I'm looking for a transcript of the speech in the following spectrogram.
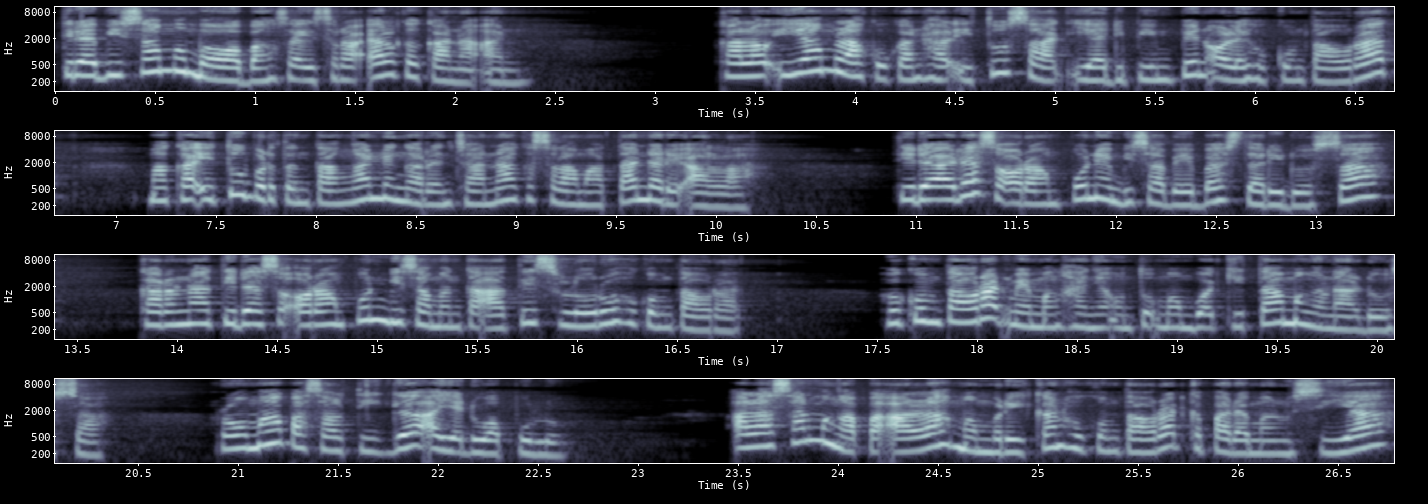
tidak bisa membawa bangsa Israel ke Kanaan. Kalau ia melakukan hal itu saat ia dipimpin oleh hukum Taurat, maka itu bertentangan dengan rencana keselamatan dari Allah. Tidak ada seorang pun yang bisa bebas dari dosa, karena tidak seorang pun bisa mentaati seluruh hukum Taurat. Hukum Taurat memang hanya untuk membuat kita mengenal dosa. Roma pasal 3 ayat 20. Alasan mengapa Allah memberikan hukum Taurat kepada manusia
